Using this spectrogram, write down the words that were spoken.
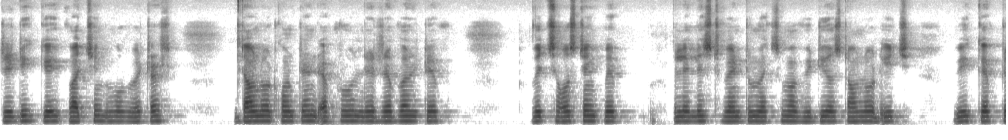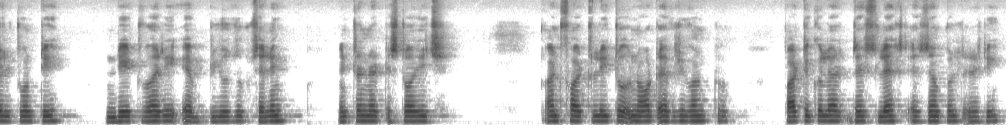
3D keep watching more better. Download content approval reliable tip which hosting playlist went to maximum videos download each week capital 20 date vary YouTube selling internet storage. Unfortunately to not everyone to particular this next example ready.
